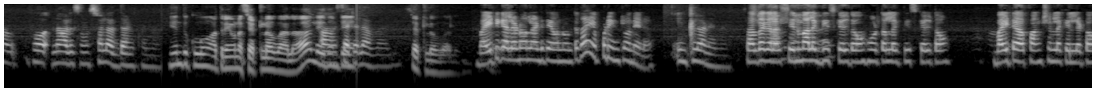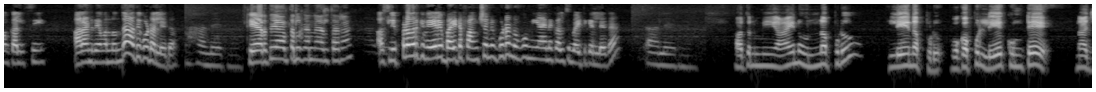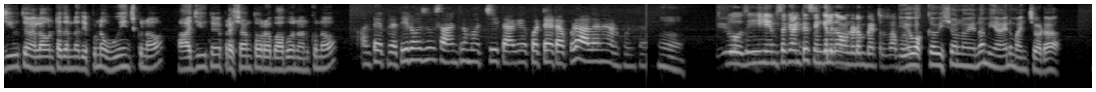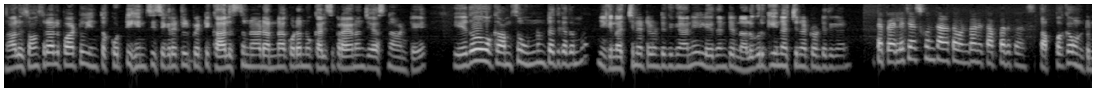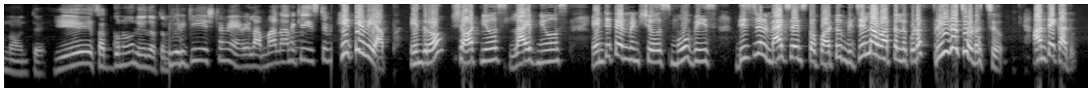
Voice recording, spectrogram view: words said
నాలుగు సంవత్సరాలు వద్దు అనుకున్నాను. ఎందుకు? అతను ఏమైనా సెటిల్ అవ్వాలా? లేదంటే సెటిల్ అవ్వాలి. సెటిల్ అవ్వాలి. బయటికి వెళ్ళడం లాంటిది ఏమైనా ఉంటుందా? ఎప్పుడు ఇంట్లోనేనా? ఇంట్లోనే మ్యామ్. సరదాగా సినిమాలకు తీసుకెళ్ళటం హోటళ్ళకి తీసుకెళ్ళటం బయట ఫంక్షన్లకు వెళ్ళటం కలిసి అలాంటిది ఏమైనా ఉందా అది కూడా లేదా? తీర్థయాత్రలు కన్నా వెళ్తారా? అసలు ఇప్పటివరకు వేరే బయట ఫంక్షన్ కూడా నువ్వు మీ ఆయన కలిసి బయటికి వెళ్ళలేదా ఆ, లేదు మ్యామ్. అతను మీ ఆయన ఉన్నప్పుడు లేనప్పుడు ఒకప్పుడు లేకుంటే నా జీవితం ఎలా ఉంటుంది అన్నది ఎప్పుడు నువ్వు ఊహించుకున్నావా? ఆ జీవితమే ప్రశాంతం రా బాబు అని అనుకున్నావా? అంటే ప్రతిరోజు సాయంత్రం వచ్చి తాగే కొట్టేటప్పుడు అలానే అనుకుంటాను. రోజు ఈ హింస కంటే సింగిల్గా ఉండడం బెటర్ రా ఏ. ఒక్క విషయంలో అయినా మీ ఆయన మంచోడా? నాలుగు సంవత్సరాల పాటు ఇంత కొట్టి హింసి సిగరెట్లు పెట్టి కాలుస్తున్నాడు అన్నా కూడా నువ్వు కలిసి ప్రయాణం చేస్తున్నావంటే ఏదో ఒక అంశం ఉండుంటది కదమ్మా. నీకు నచ్చినటువంటిది కానీ లేదంటే నలుగురికి నచ్చినటువంటిది కానీ అంటే పెళ్ళి చేసుకున్న తర్వాత ఉండాలి తప్పదు కదా. తప్పక ఉంటున్నావు అంతే. ఏ సద్గుణం లేదు అతను. వీడికి ఇష్టమే వీళ్ళ అమ్మా నాన్నకి ఇష్టమే. Hit TV app. ఇందులో short news live news entertainment shows movies digital మ్యాగజైన్స్తో పాటు మీ జిల్లా వార్తలను కూడా ఫ్రీగా చూడొచ్చు. అంతేకాదు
